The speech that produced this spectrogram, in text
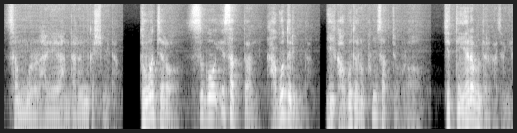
선물을 하여야 한다는 것입니다. 두 번째로 쓰고 있었던 가구들입니다. 이 가구들은 풍속적으로 쥐띠 여러분들 가정에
